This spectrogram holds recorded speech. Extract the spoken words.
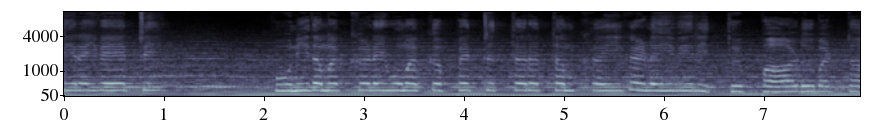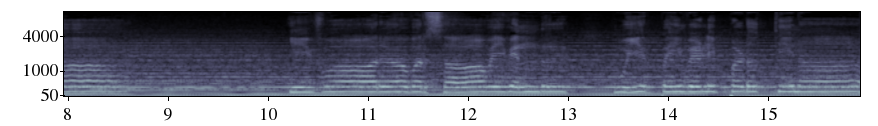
நிறைவேற்றி புனித மக்களை உமக்கு பெற்றுத்தர தம் கைகளை விரித்து பாடுபட்டார். இவ்வாறு அவர் சாவை வென்று உயிர்ப்பை வெளிப்படுத்தினார்.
